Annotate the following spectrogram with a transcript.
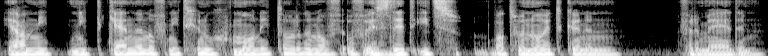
ja, niet, niet kennen of niet genoeg monitorden? Of, of is dit iets wat we nooit kunnen vermijden?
